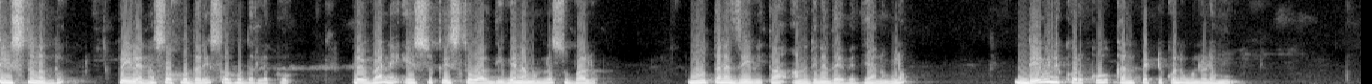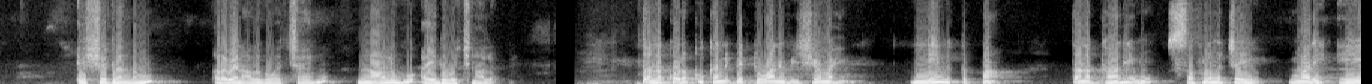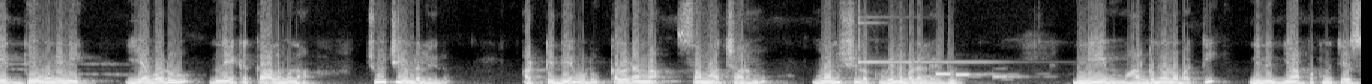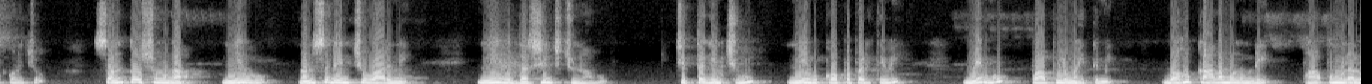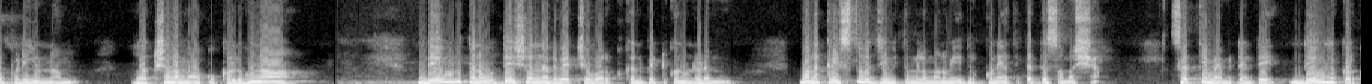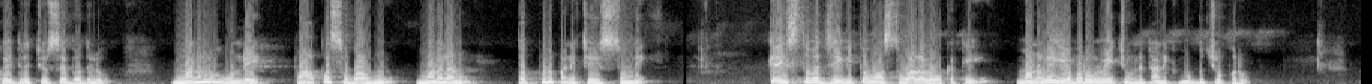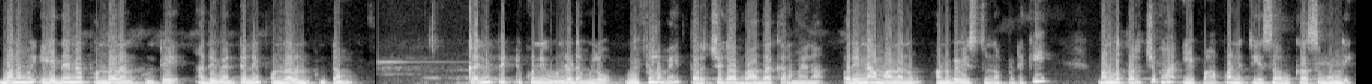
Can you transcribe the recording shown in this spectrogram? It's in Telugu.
క్రీస్తునందు ప్రియులైన సహోదరి సహోదరులకు ప్రవ్వైన యేసుక్రీస్తు వారి దివ్యనామంలో శుభాలు. నూతన జీవిత అనుదిన దైవధ్యానంలో దేవుని కొరకు కనిపెట్టుకొని ఉండడము. యశ గ్రంథము అరవై నాలుగు అధ్యాయము నాలుగు ఐదు వచనాలు. తన కొరకు కనిపెట్టువాని విషయమై నీవు తప్ప తన కార్యము సఫలము చేయు. మరి ఏ దేవునిని ఎవడు నేక కాలమున చూచి ఉండలేదు. అట్టి దేవుడు కలడన్న సమాచారము మనుషులకు వినబడలేదు. నీ మార్గములను బట్టి నిన్ను జ్ఞాపకం చేసుకొనుచు సంతోషముగా నీవు అనుసరించు వారిని నీవు దర్శించుచున్నావు. చిత్తగించుము నీవు కోపపడితివి మేము పాపులమైతిమి. బహుకాలము నుండి పాపములలో పడి ఉన్నాము. రక్షణ మాకు కలుగునా. దేవుడు తన ఉద్దేశాలు నెరవేర్చే వరకు కనిపెట్టుకొని ఉండడము మన క్రైస్తవ జీవితంలో మనం ఎదుర్కొనే అతిపెద్ద సమస్య. సత్యం ఏమిటంటే దేవుని కొరకు ఎదురు చూసే బదులు మనలో ఉండే పాప స్వభావము మనలను తప్పుడు పని చేయిస్తుంది. క్రైస్తవ జీవితం వాస్తవాలలో ఒకటి మనలో ఎవరూ వేచి ఉండటానికి మొగ్గు చూపరు. మనము ఏదైనా పొందాలనుకుంటే అది వెంటనే పొందాలనుకుంటాం. కనిపెట్టుకుని ఉండడంలో విఫలమై తరచుగా బాధాకరమైన పరిణామాలను అనుభవిస్తున్నప్పటికీ మనము తరచుగా ఈ పాపాన్ని చేసే అవకాశం ఉంది.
